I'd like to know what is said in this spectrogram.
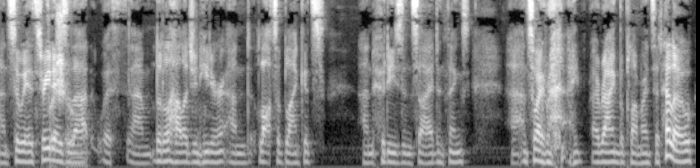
And so we had three days of that with um, little halogen heater and lots of blankets and hoodies inside and things. Uh, and so I, I, I rang the plumber and said, "Hello,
